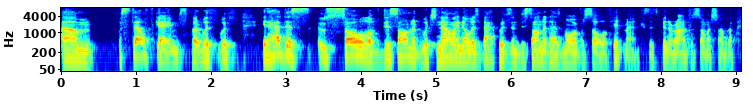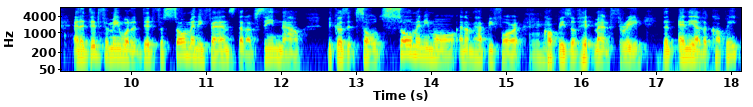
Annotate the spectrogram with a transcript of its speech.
um, stealth games, but with with it had this soul of Dishonored, which now I know is backwards, and Dishonored has more of a soul of Hitman because it's been around for so much longer. And it did for me what it did for so many fans that I've seen now because it sold so many more, and I'm happy for it. Mhm. Copies of Hitman Three than any other copy,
